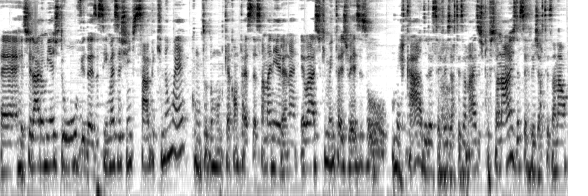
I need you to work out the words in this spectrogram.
é, retiraram minhas dúvidas, assim, mas a gente sabe que não é com todo mundo que acontece dessa maneira, né? Eu acho que muitas vezes o mercado das cervejas artesanais, os profissionais da cerveja artesanal,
